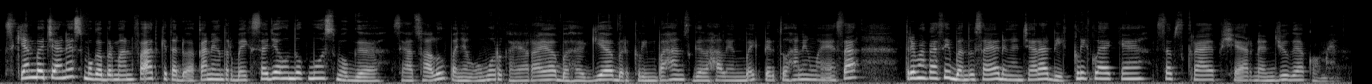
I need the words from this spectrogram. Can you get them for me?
Sekian bacaannya, semoga bermanfaat. Kita doakan yang terbaik saja untukmu. Semoga sehat selalu, panjang umur, kaya raya, bahagia, berkelimpahan, segala hal yang baik dari Tuhan Yang Maha Esa. Terima kasih bantu saya dengan cara di klik like-nya, subscribe, share, dan juga komen.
